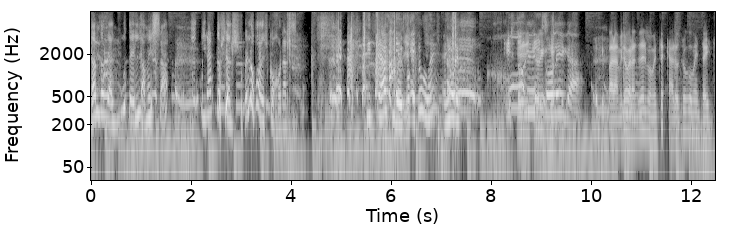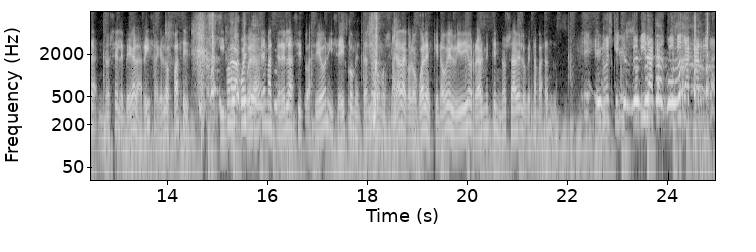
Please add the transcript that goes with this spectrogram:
dándole al mute en la mesa y tirándose al suelo para descojonarse. chiste ácido, igual que tú, ¿eh? Es igual que ¡Joder, que- colega! Que para mí lo grande del momento es que al otro comentarista no se le pega la risa, que es lo fácil. Y puede mantener la situación y seguir comentando como si nada, con lo cual el que no ve el vídeo realmente no sabe lo que está pasando. Eh, eh, no es que yo, yo vi la, ca- yo vi la carrera,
